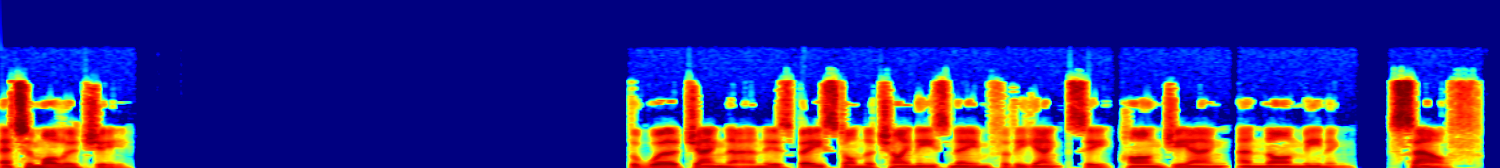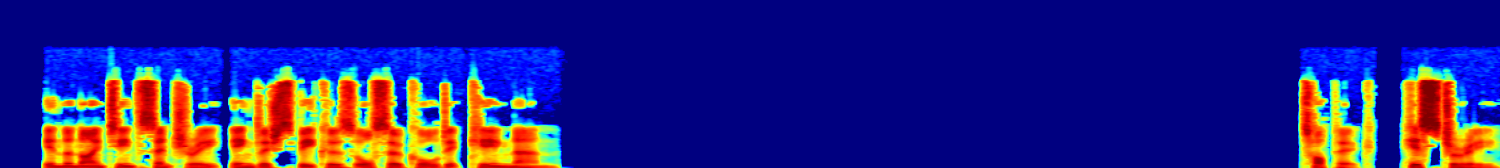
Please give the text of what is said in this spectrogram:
Etymology The word Jiangnan is based on the Chinese name for the Yangtze, Hangjiang, and Nan meaning south. In the 19th century, English speakers also called it Kiangnan. History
